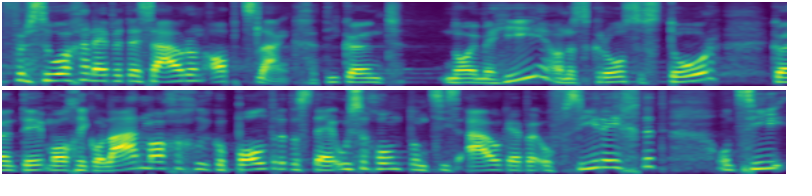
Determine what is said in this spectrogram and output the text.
versuchen eben den Sauron abzulenken. Die gehen neu hin, an ein grosses Tor, gehen dort mal ein bisschen leer machen, ein bisschen poldern, dass der rauskommt und sein Auge eben auf sie richtet. Und sie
